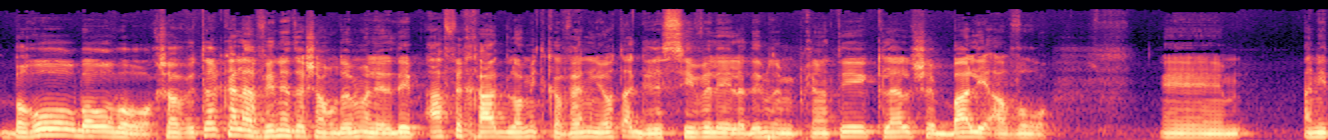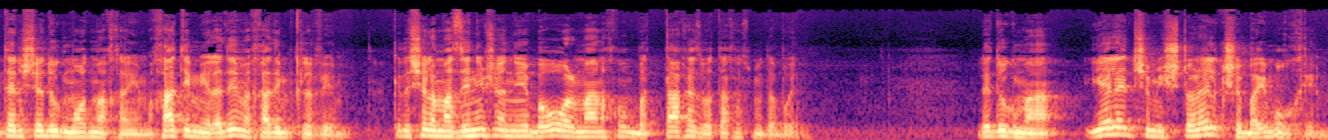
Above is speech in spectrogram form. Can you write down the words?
ברור, ברור, ברור. עכשיו, יותר קל להבין את זה כשאנחנו מדברים על ילדים. אף אחד לא מתכוון להיות אגרסיבי לילדים, זה מבחינתי כלל שבל יעבור. אה, אני אתן שתי דוגמאות מהחיים, אחת עם ילדים ואחת עם כלבים. כדי שלמאזינים שלנו יהיה ברור על מה אנחנו בתכלס, בתכלס מדברים. לדוגמה, ילד שמשתולל כשבאים אורחים.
